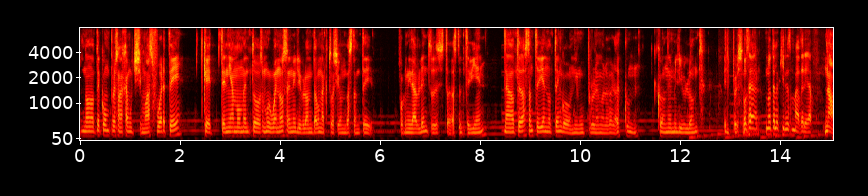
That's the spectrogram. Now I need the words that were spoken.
no noté como un personaje muchísimo más fuerte que tenía momentos muy buenos. Emily Blunt da una actuación bastante formidable, entonces está bastante bien. La noté bastante bien, no tengo ningún problema, la verdad, con, con Emily Blunt. El personaje. O sea, no te la quieres madrear. No.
